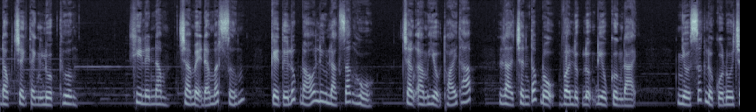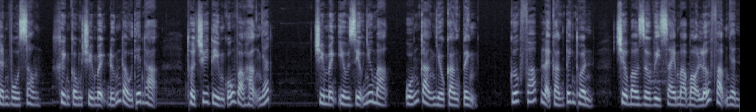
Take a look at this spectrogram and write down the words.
đọc trạch thành lược thương. Khi lên năm, cha mẹ đã mất sớm, kể từ lúc đó lưu lạc giang hồ. Chàng am hiểu thoái tháp, là chân tốc độ và lực lượng điều cường đại nhờ sức lực của đôi chân vô song, khinh công truy mệnh đứng đầu thiên hạ. Thuật truy tìm cũng vào hạng nhất. Truy mệnh yêu dịu như mạng, uống càng nhiều càng tỉnh. Cước pháp lại càng tinh thuần, chưa bao giờ vì say mà bỏ lỡ phạm nhân.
